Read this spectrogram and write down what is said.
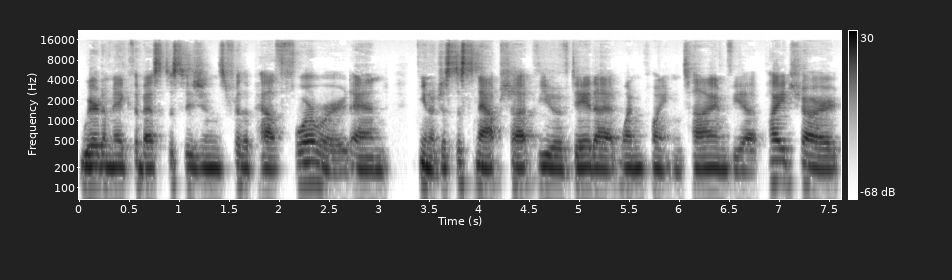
where to make the best decisions for the path forward. And, you know, just a snapshot view of data at one point in time via pie chart,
